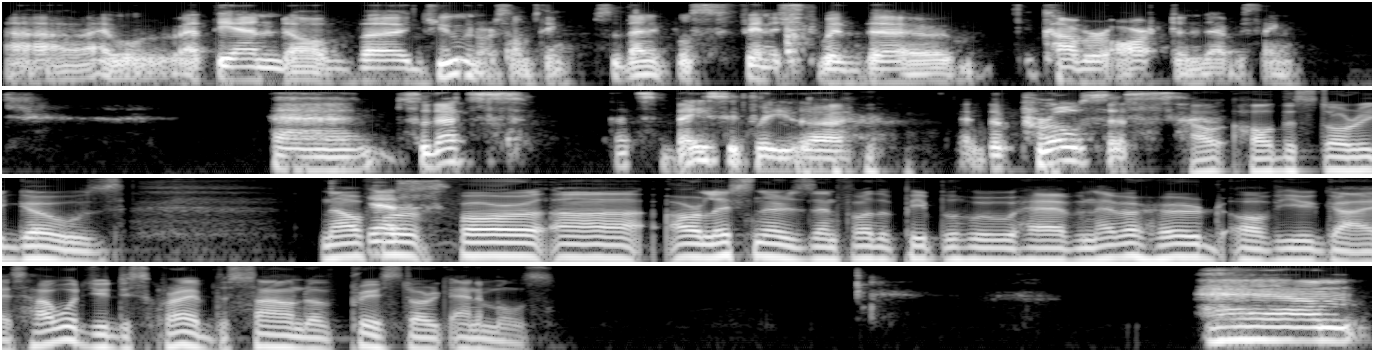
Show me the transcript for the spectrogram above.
uh, at the end of uh, June or something. So then it was finished with the cover art and everything. And so that's that's basically the the process. How how the story goes. Now, yes. for for uh, our listeners and for the people who have never heard of you guys, how would you describe the sound of prehistoric animals? Um,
